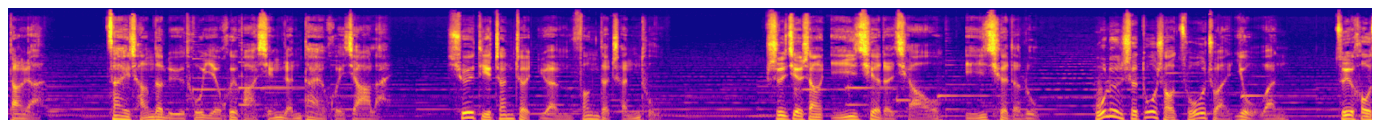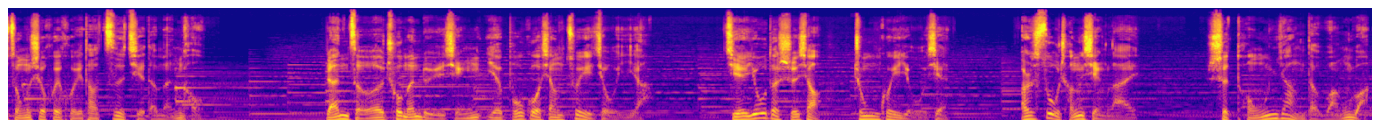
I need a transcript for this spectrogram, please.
当然，再长的旅途也会把行人带回家来，靴底沾着远方的尘土。世界上一切的桥，一切的路。无论是多少左转右弯，最后总是会回到自己的门口。然则出门旅行也不过像醉酒一样，解忧的时效终归有限，而速成醒来，是同样的往往。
